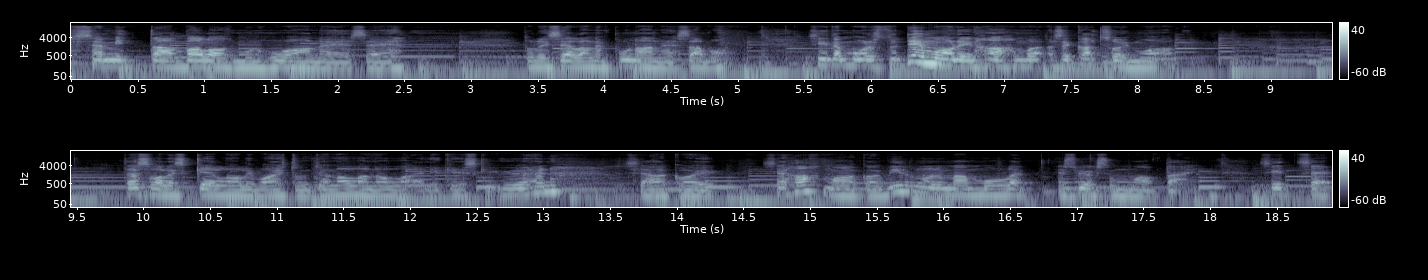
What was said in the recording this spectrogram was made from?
sämittää valot mun huoneeseen. Tuli sellainen punainen savu. Siitä muodostui demonin hahmo, se katsoi mua. Tässä välissä kello oli vaihtunut jo 00 eli keskiyöhön. Se alkoi, se hahmo alkoi virnuilemaan mulle ja syöksy mua päin. Sitten se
